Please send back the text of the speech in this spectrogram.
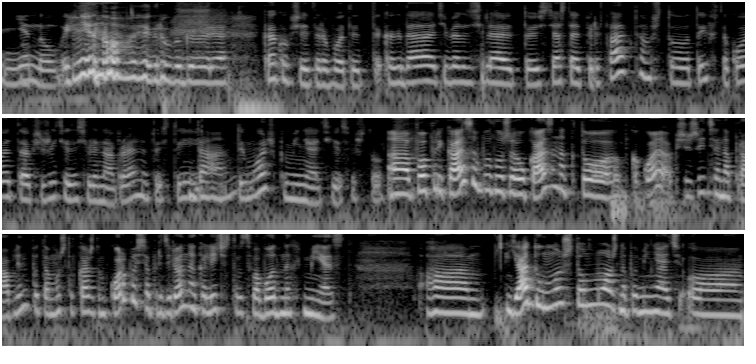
Не новый. не новые, грубо говоря. Как вообще это работает? Когда тебя заселяют, то есть тебя ставят перед фактом, что ты в такое-то общежитие заселена, правильно? То есть ты, Да. ты можешь поменять, если что. А, По приказу было уже указано, кто в какое общежитие направлен, потому что в каждом корпусе определенное количество свободных мест. А, Я думаю, что можно поменять а,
